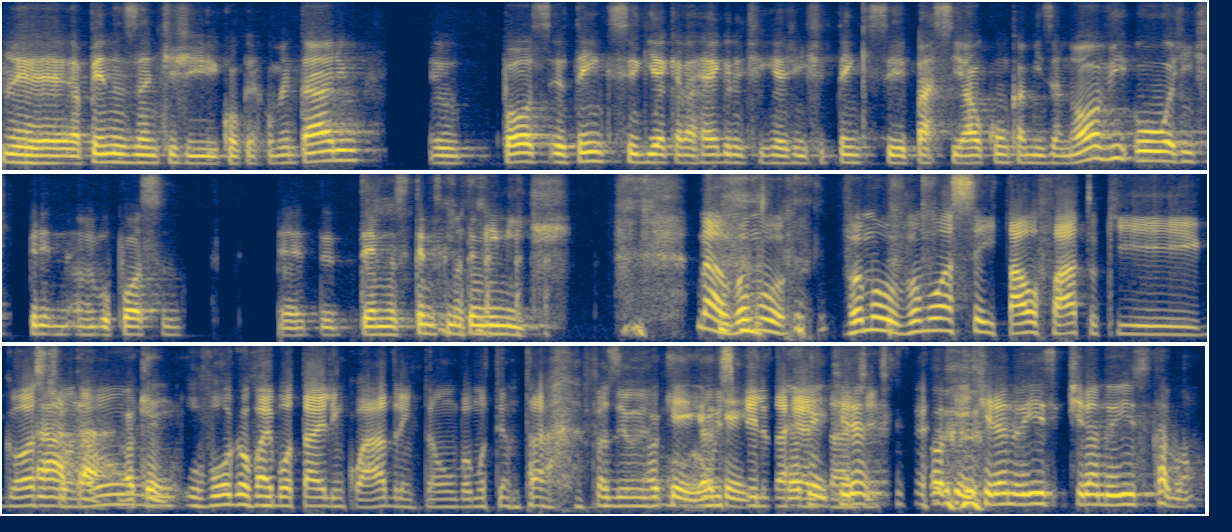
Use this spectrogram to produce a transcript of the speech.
É, apenas antes de qualquer comentário, eu posso, eu tenho que seguir aquela regra de que a gente tem que ser parcial com camisa 9 ou a gente eu posso é, temos temos que manter um limite. Não, vamos, vamos, vamos aceitar o fato que, goste ah, ou tá. não, okay. o Vogel vai botar ele em quadra, então vamos tentar fazer um, okay, um okay. espelho da realidade. Tirando, ok, tirando isso, tirando isso, tá bom.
